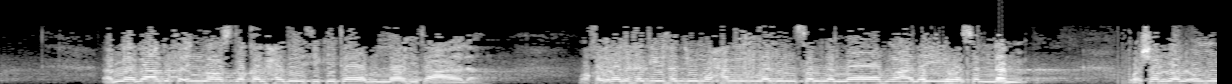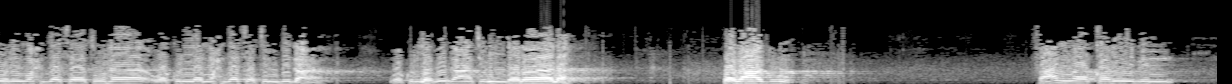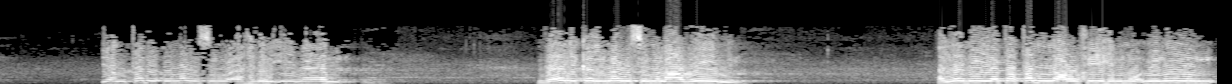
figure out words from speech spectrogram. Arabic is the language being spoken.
أما بعد فإن أصدق الحديث كتاب الله تعالى وخير الهدي هدي محمد صلى الله عليه وسلم وشر الأمور محدثاتها وكل محدثة بدعة وكل بدعة ضلالة. وبعد فعما قريب ينطلق موسم أهل الإيمان ذلك الموسم العظيم الذي يتطلع فيه المؤمنون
